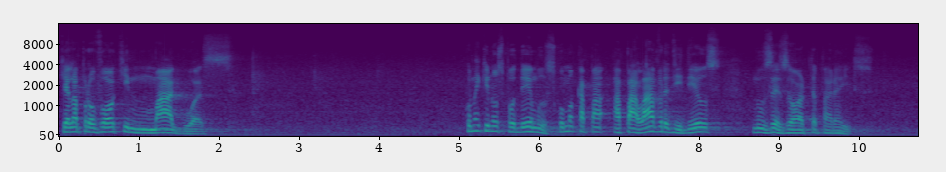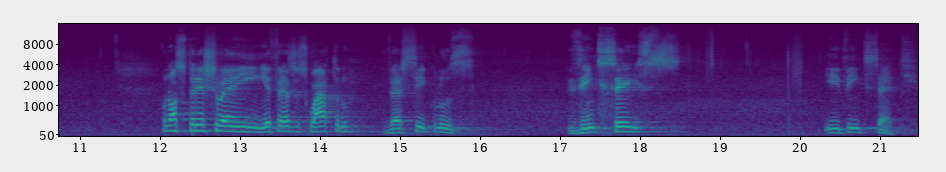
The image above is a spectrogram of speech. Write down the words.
que ela provoque mágoas? Como é que nós podemos, como a palavra de Deus nos exorta para isso? O nosso trecho é em Efésios 4, versículos 26 e 27.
